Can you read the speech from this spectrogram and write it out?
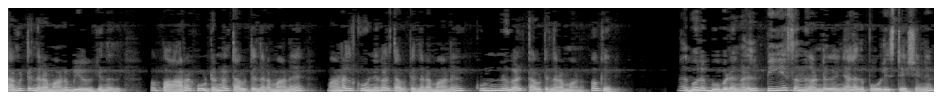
തവിട്ട് നിറമാണ് ഉപയോഗിക്കുന്നത്. അപ്പോൾ പാറക്കൂട്ടങ്ങൾ തവിട്ട് നിറമാണ് മണൽ കൂനകൾ തവിട്ട് നിറമാണ് കുന്നുകൾ തവിട്ട് നിറമാണ്. ഓക്കെ അതുപോലെ ഭൂപടങ്ങളിൽ പി എസ് എന്ന് കണ്ടു കഴിഞ്ഞാൽ അത് പോലീസ് സ്റ്റേഷനും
